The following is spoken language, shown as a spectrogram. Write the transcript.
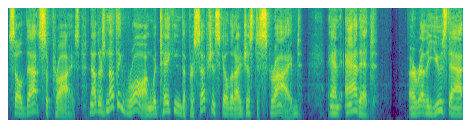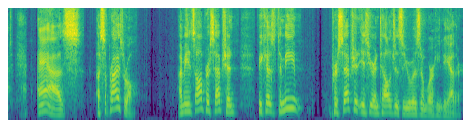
So that's surprise. Now, there's nothing wrong with taking the perception skill that I just described and add it, or rather use that as a surprise roll. I mean, it's all perception because to me, perception is your intelligence and your wisdom working together.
